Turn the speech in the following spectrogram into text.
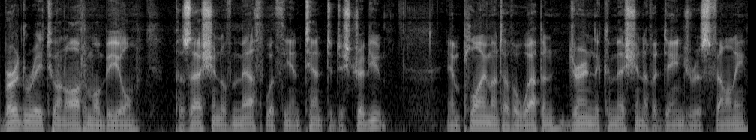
burglary to an automobile, possession of meth with the intent to distribute, employment of a weapon during the commission of a dangerous felony,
